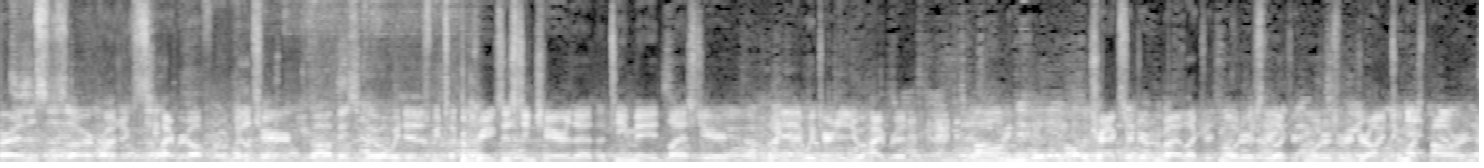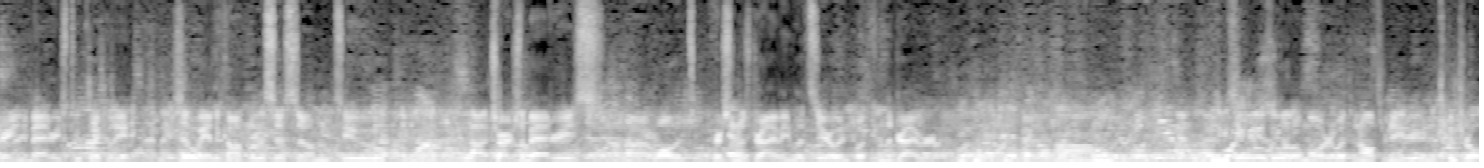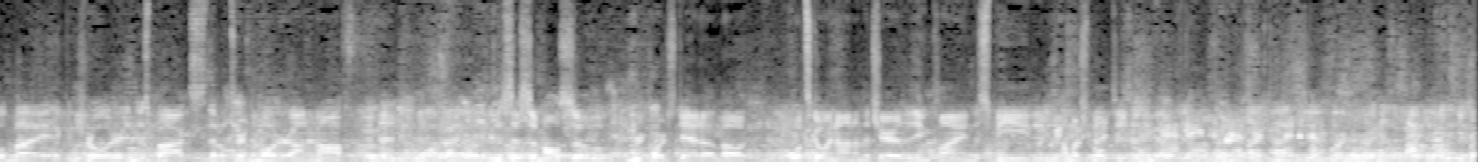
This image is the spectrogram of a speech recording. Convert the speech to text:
Alright, this is our project. It's a hybrid off-road wheelchair. Uh, basically what we did is we took a pre-existing chair that a team made last year and we turned it into a hybrid. Um, the, tracks are driven by electric motors. The electric motors were drawing too much power and draining the batteries too quickly. So we had to come up with a system to uh, charge the batteries uh, while the person was driving with zero input from the driver. Um, as you can see, we use a little motor with an alternator, and it's controlled by a controller in this box that'll turn the motor on and off. And then the system also records data about what's going on on the chair, the incline, the speed, and how much voltage.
